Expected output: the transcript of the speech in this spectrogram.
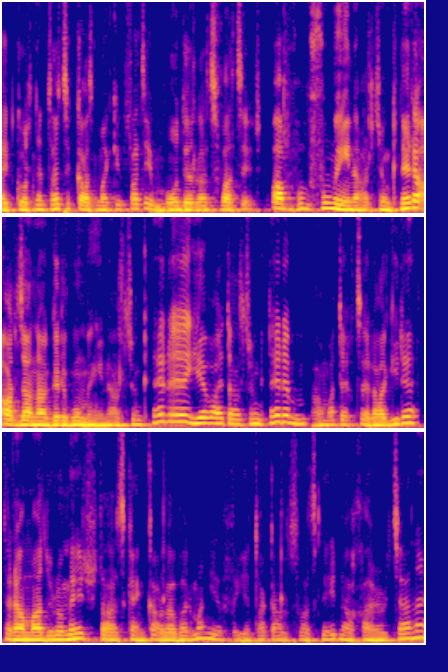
այդ գործընթացը կազմակերպված եւ մոդելացված էր։ Ամփոփվում էին արդյունքները, արձանագրվում էին արդյունքները եւ այդ արդյունքները համատեղ ծրագիրը տրամադրում էր տարածքային կառավարման եւ ենթակառուցվածքների նախարարությանը,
